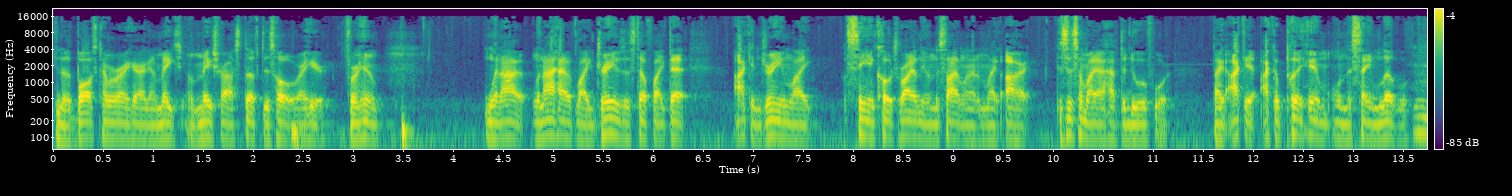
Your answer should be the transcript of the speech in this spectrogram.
you know, the ball's coming right here. I got to make make sure I stuff this hole right here for him when I when I have like dreams and stuff like that, I can dream like seeing Coach Riley on the sideline. I'm like, all right, this is somebody I have to do it for. Like I could I could put him on the same level. Hmm,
